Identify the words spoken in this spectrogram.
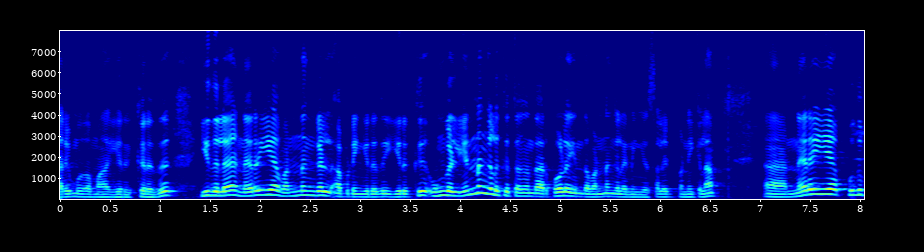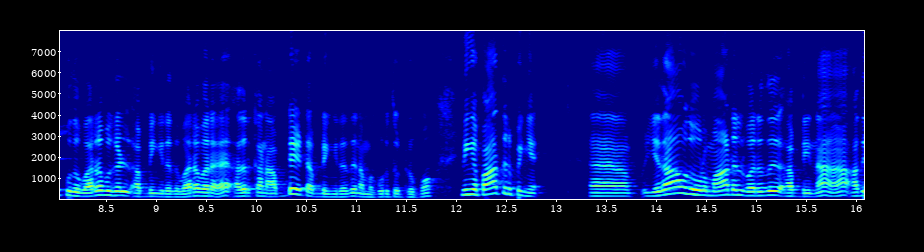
அறிமுகமாக இருக்கிறது. இதில் நிறைய வண்ணங்கள் அப்படிங்கிறது இருக்குது உங்கள் எண்ணங்களுக்கு தகுந்தாற் போல் இந்த வண்ணங்களை நீங்கள் செலக்ட் பண்ணிக்கலாம். நிறைய புது புது வரவுகள் அப்படிங்கிறது வர வர அதற்கான அப்டேட் அப்படிங்கிறது நம்ம கொடுத்துட்ருப்போம் நீங்கள் பார்த்துருப்பீங்க ஏதாவது ஒரு மாடல் வருது அப்படின்னா அது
